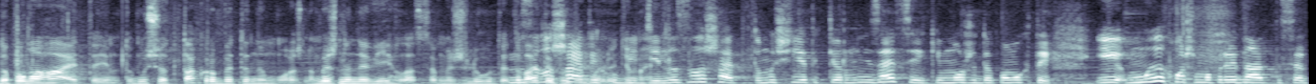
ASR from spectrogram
допомагайте їм, тому що так робити не можна. Ми ж не невігласи, ми ж люди. Не Давайте залишайте будемо їх у людьми. біді, не залишайте, тому що є такі організації, які можуть допомогти. І ми хочемо приєднатися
